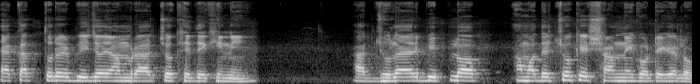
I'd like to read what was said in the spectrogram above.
একাত্তরের বিজয় আমরা চোখে দেখিনি। আর জুলাইয়ের বিপ্লব আমাদের চোখের সামনে ঘটে গেল।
